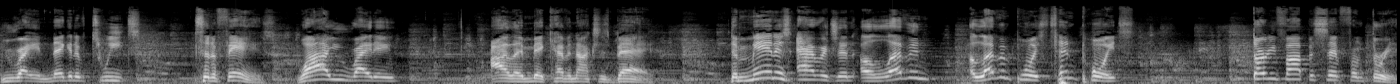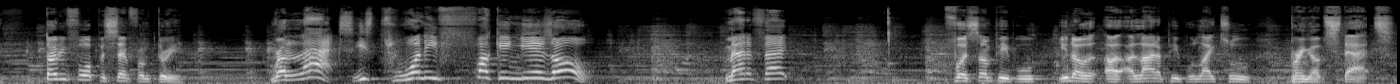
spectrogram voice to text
you writing negative tweets to the fans. Why are you writing? I'll admit Kevin Knox is bad. The man is averaging 11, 11 points, 10 points, 35% from three, 34% from three. Relax. He's 20 fucking years old. Matter of fact, for some people, you know, a, a lot of people like to bring up stats,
